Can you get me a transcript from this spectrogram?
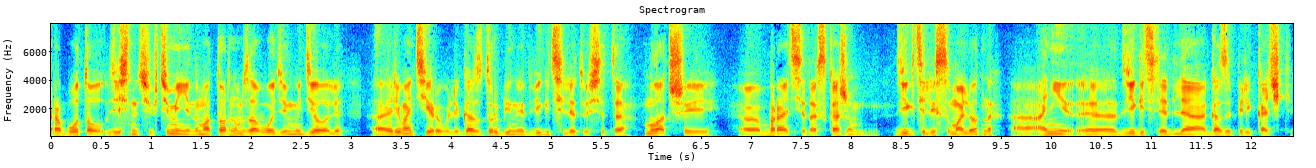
работал здесь в Тюмени на моторном заводе, мы делали, ремонтировали газотурбинные двигатели, то есть это младший Э, братья, так скажем, двигателей самолетных, а, они э, двигатели для газоперекачки.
